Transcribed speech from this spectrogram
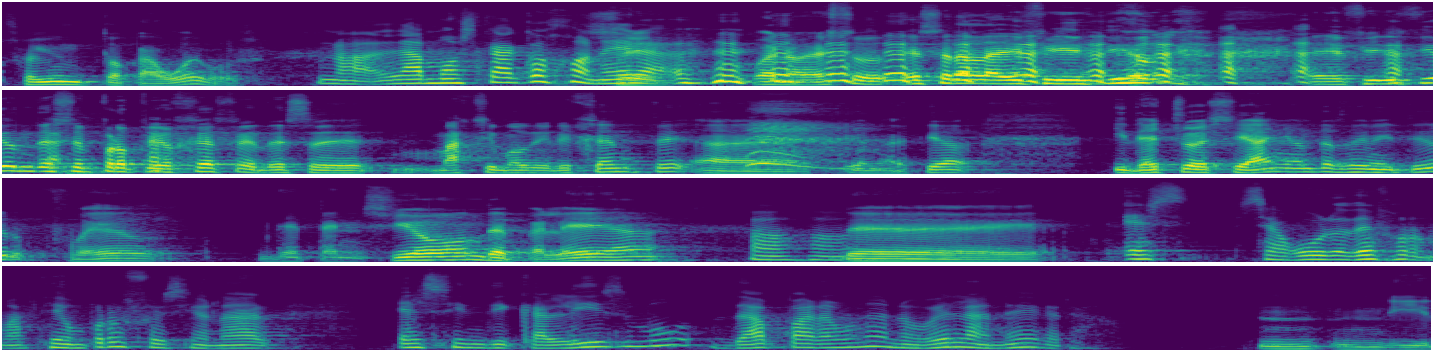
soy un tocahuevos. No, la mosca cojonera. Bueno, eso, esa era la definición, la definición de ese propio jefe, de ese máximo dirigente, eh, que me decía... Y de hecho ese año antes de emitir fue de tensión, de pelea, de... Es seguro de formación profesional el sindicalismo da para una novela negra. Y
